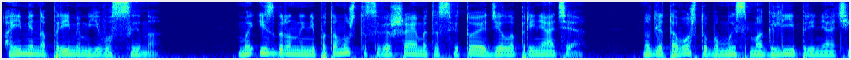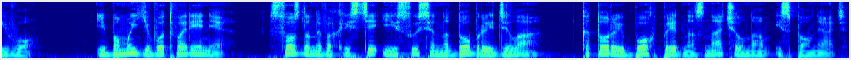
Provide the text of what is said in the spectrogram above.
а именно примем Его Сына. Мы избраны не потому, что совершаем это святое дело принятия, но для того, чтобы мы смогли принять Его. Ибо мы Его творение, созданы во Христе Иисусе на добрые дела, которые Бог предназначил нам исполнять.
